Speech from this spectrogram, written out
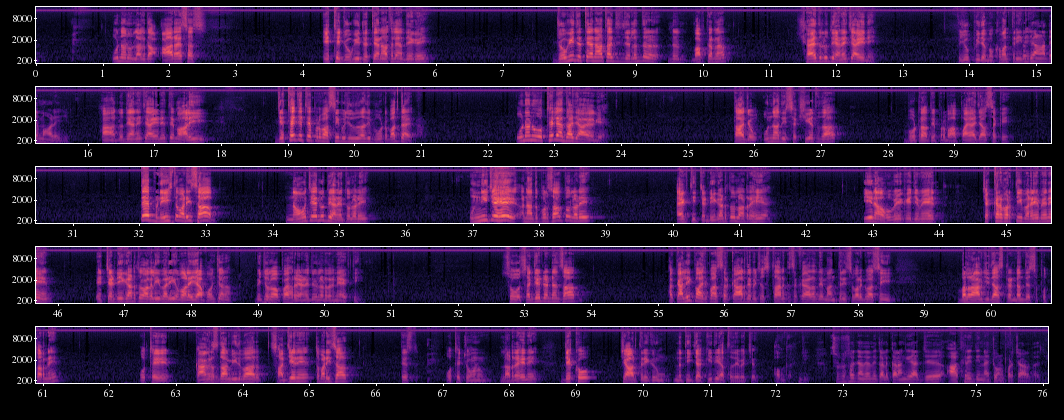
ਉਹਨਾਂ ਨੂੰ ਲੱਗਦਾ ਆਰਐਸਐਸ ਇੱਥੇ ਜੋਗੀ ਦਿੱਤਿਆਨਾਥ ਲਿਆਂਦੇ ਗਏ। ਜੋਗੀ ਦਿੱਤਿਆਨਾਥ ਅੱਜ ਜਲੰਧਰ ਮਾਫ ਕਰਨਾ ਸ਼ਾਇਦ ਲੁਧਿਆਣੇ ਚ ਆਏ ਨੇ। ਯੂਪੀ ਦੇ ਮੁੱਖ ਮੰਤਰੀ ਨੇ। ਲੁਧਿਆਣਾ ਤੇ ਮੋਹਾਲੀ ਜੀ। ਹਾਂ ਲੁਧਿਆਣੇ ਚ ਆਏ ਨੇ ਤੇ ਮੋਹਾਲੀ ਜਿੱਥੇ ਜਿੱਥੇ ਪ੍ਰਵਾਸੀ ਮਜ਼ਦੂਰਾਂ ਦੀ ਵੋਟ ਵੱਧ ਹੈ ਉਹਨਾਂ ਨੂੰ ਉੱਥੇ ਲਿਆਂਦਾ ਜਾਇਆ ਗਿਆ। ਤਾਂ ਜੋ ਉਹਨਾਂ ਦੀ ਸ਼ਖਸੀਅਤ ਦਾ ਵੋਟਰਾਂ ਤੇ ਪ੍ਰਭਾਵ ਪਾਇਆ ਜਾ ਸਕੇ। ਤੇ ਮਨੀਸ਼ ਤਿਵਾੜੀ ਸਾਹਿਬ, ਨੌ ਚ ਇਹ ਲੁਧਿਆਣੇ ਤੋਂ ਲੜੇ 19 ਚ ਇਹ ਅਨੰਦਪੁਰ ਸਾਹਿਬ ਤੋਂ ਲੜੇ ਐਕਤੀ ਚੰਡੀਗੜ੍ਹ ਤੋਂ ਲੜ ਰਹੇ ਆ। ਇਹ ਨਾ ਹੋਵੇ ਕਿ ਜਿਵੇਂ ਚੱਕਰਵਰਤੀ ਬਣੇ ਹੋਏ ਨੇ, ਇਹ ਚੰਡੀਗੜ੍ਹ ਤੋਂ ਅਗਲੀ ਵਾਰੀ ਅੰਬਾਲੇ ਜਾ ਪਹੁੰਚਣ ਵੀ ਚਲੋ ਆਪਾਂ ਹਰਿਆਣੇ ਤੋਂ ਹੀ ਲੜ ਰਹੇ ਨੇ ਐਕਤੀ ਸੋ ਸੰਜੇ ਟੰਡਨ ਸਾਹਿਬ ਅਕਾਲੀ ਭਾਜਪਾ ਸਰਕਾਰ ਦੇ ਵਿੱਚ ਸਥਾਨਕ ਸਰਕਾਰਾਂ ਦੇ ਮੰਤਰੀ ਸਵਰਗਵਾਸੀ ਬਲਰਾਮ ਜੀ ਦਾਸ ਟੰਡਨ ਦੇ ਸੁਪੁੱਤਰ ਨੇ। ਉੱਥੇ ਕਾਂਗਰਸ ਦਾ ਉਮੀਦਵਾਰ ਸਾਂਝੇ ਨੇ ਤਵਾੜੀ ਸਾਹਿਬ ਤੇ ਉੱਥੇ ਚੋਣ ਲੜ ਰਹੇ ਨੇ। ਦੇਖੋ 4 ਤਰੀਕ ਨੂੰ ਨਤੀਜਾ ਕਿਹਦੇ ਹੱਥ ਦੇ ਵਿੱਚ ਆਉਂਦਾ ਹੈ। ਜੀ ਸੋ ਤੁਸੀਂ ਜਾਂਦੇ ਦੀ ਗੱਲ ਕਰਾਂਗੇ ਅੱਜ ਆਖਰੀ ਦਿਨ ਹੈ ਚੋਣ ਪ੍ਰਚਾਰ ਦਾ ਜੀ।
